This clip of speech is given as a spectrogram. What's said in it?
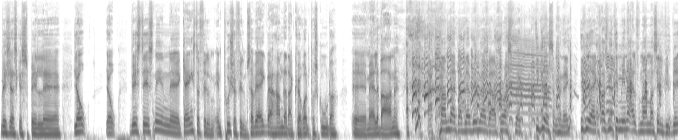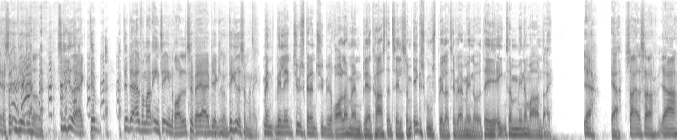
hvis jeg skal spille... Øh, jo, jo. Hvis det er sådan en øh, gangsterfilm, en pusherfilm, så vil jeg ikke være ham, der, der kører rundt på scooter øh, med alle varerne. ham der, der bliver ved med at være prospect. Det gider jeg simpelthen ikke. Det gider jeg ikke. Også fordi det minder alt for meget om mig selv i, altså, i virkeligheden. Så det gider jeg ikke. Det, det bliver alt for meget en en-til-en rolle til, hvad jeg er i virkeligheden. Det gider jeg simpelthen ikke. Men vil ikke typisk være den type roller, man bliver castet til, som ikke skuespiller til at være med i noget. Det er en, som minder meget om dig. Ja, Ja, Så altså, ja,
